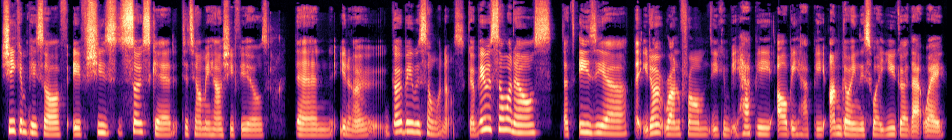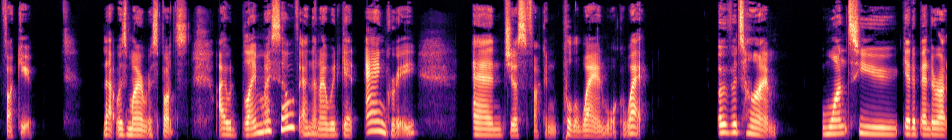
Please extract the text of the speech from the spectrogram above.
She can piss off if she's so scared to tell me how she feels. Then, you know, go be with someone else. Go be with someone else that's easier, that you don't run from, you can be happy. I'll be happy. I'm going this way. You go that way. Fuck you. That was my response. I would blame myself and then I would get angry and just fucking pull away and walk away. Over time, once you get a better,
